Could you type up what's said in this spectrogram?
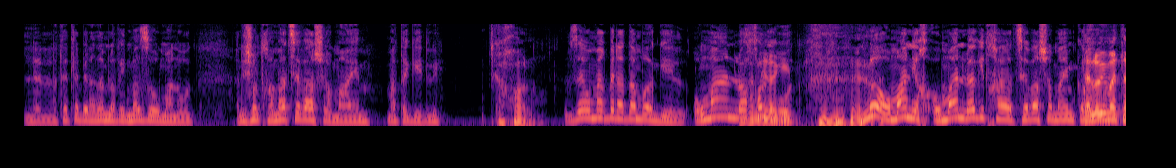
לתת לבן אדם להבין מה זה אומנות. אני שואל אותך, מה צבע השמיים? מה תגיד לי? כחול. זה אומר בן אדם רגיל. אומן לא יכול לראות. לא, אומן, אומן לא יגיד לך צבע השמיים כחול. תלוי מתי.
